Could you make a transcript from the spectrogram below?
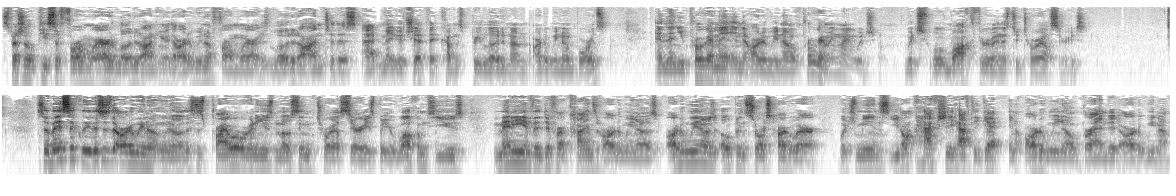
special piece of firmware loaded on here. The Arduino firmware is loaded onto this Atmega chip that comes preloaded on Arduino boards. And then you program it in the Arduino programming language, which we'll walk through in this tutorial series. So basically, this is the Arduino Uno. This is probably what we're going to use mostly in the tutorial series, but you're welcome to use many of the different kinds of Arduinos. Arduino is open source hardware, which means you don't actually have to get an Arduino branded Arduino.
